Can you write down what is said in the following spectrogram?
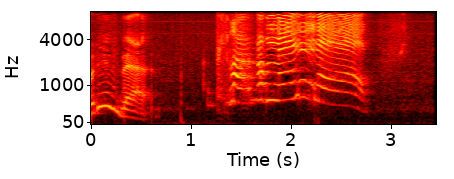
What is that?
